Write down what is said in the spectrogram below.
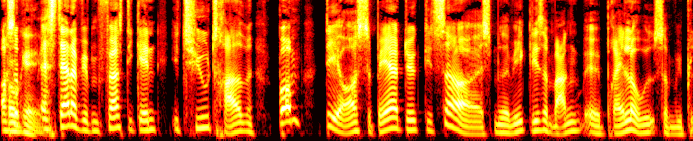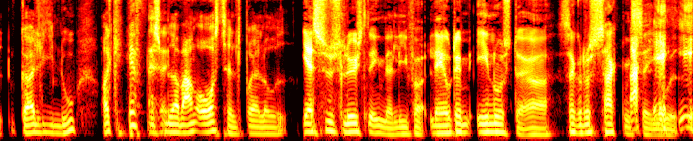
Og så Okay. erstatter vi dem først igen i 2030. Bum, det er også bæredygtigt. Så øh, smider vi ikke lige så mange øh, briller ud, som vi gør lige nu. Og kæft, vi smider mange årstalsbriller ud. Jeg synes, løsningen er lige for. Lave dem endnu større, så kan du sagtens se ud.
